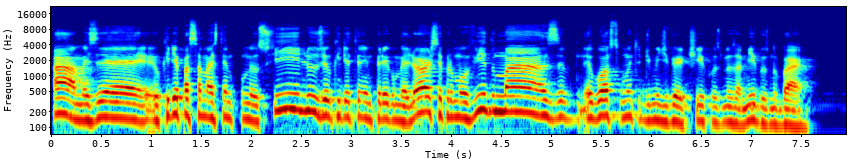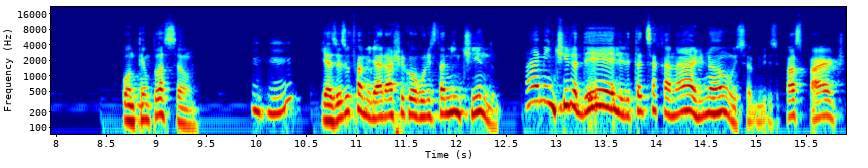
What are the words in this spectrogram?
Ah, mas é, eu queria passar mais tempo com meus filhos, eu queria ter um emprego melhor, ser promovido, mas eu, eu gosto muito de me divertir com os meus amigos no bar. Contemplação. Uhum. E às vezes o familiar acha que o alcoolista está mentindo. Ah, é mentira dele, ele tá de sacanagem. Não, isso, é- isso faz parte.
